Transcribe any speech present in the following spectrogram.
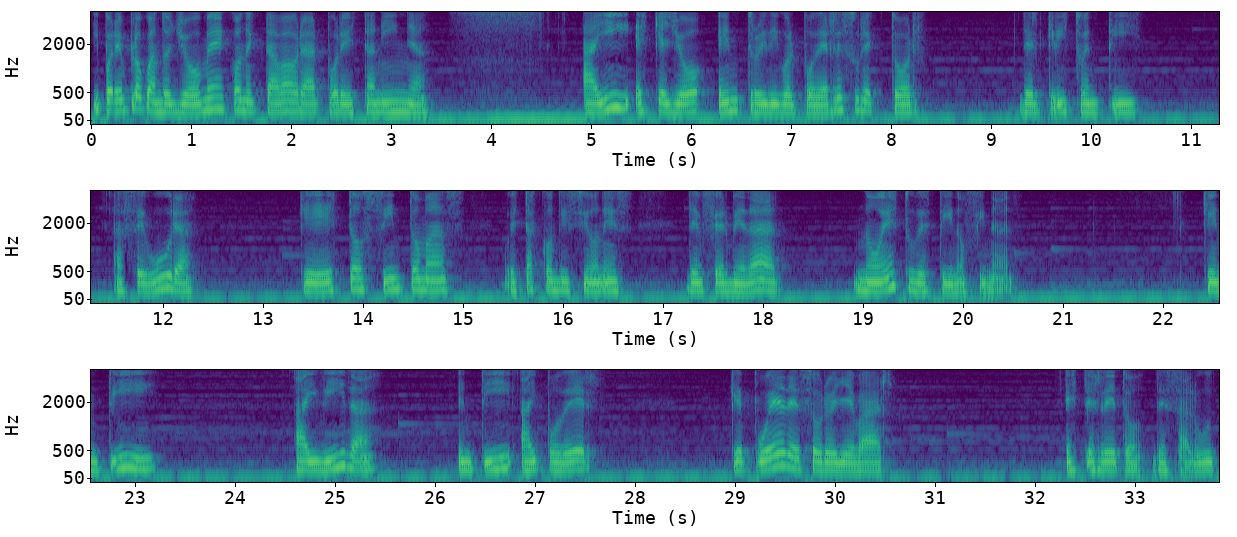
Y por ejemplo, cuando yo me conectaba a orar por esta niña, ahí es que yo entro y digo, el poder resurrector del Cristo en ti asegura que estos síntomas estas condiciones de enfermedad no es tu destino final. Que en ti hay vida, en ti hay poder, que puedes sobrellevar este reto de salud.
